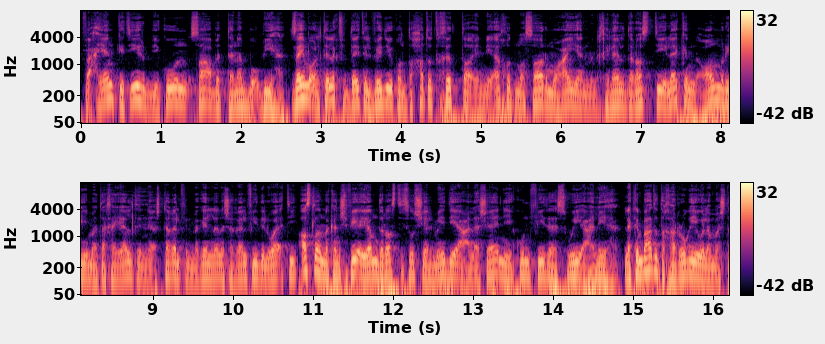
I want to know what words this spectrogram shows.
في احيان كتير بيكون صعب التنبؤ بيها. زي ما قلت لك في بداية الفيديو كنت حاطط خطة إني آخد مسار معين من خلال دراستي لكن عمري ما تخيلت إني أشتغل في المجال اللي أنا شغال فيه دلوقتي. أصلا ما كانش فيه أيام دراستي social media علشان يكون في تسويق عليها. لكن بعد تخرجي ولما اشتغلت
